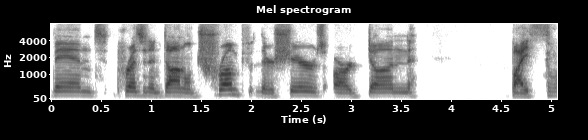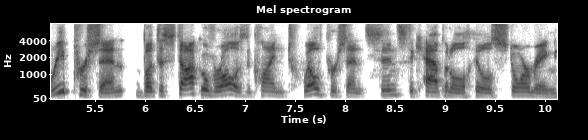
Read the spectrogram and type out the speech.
banned President Donald Trump, their shares are done by 3%, but the stock overall has declined 12% since the Capitol Hill storming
